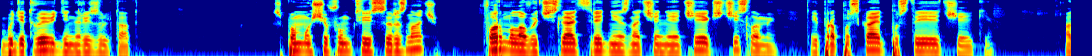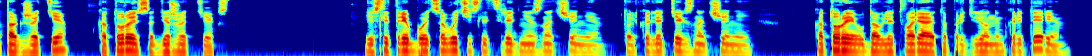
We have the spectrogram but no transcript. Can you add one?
будет выведен результат. С помощью функции srznaч формула вычисляет среднее значение ячеек с числами и пропускает пустые ячейки, а также те, которые содержат текст. Если требуется вычислить среднее значение только для тех значений, которые удовлетворяют определенным критериям,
